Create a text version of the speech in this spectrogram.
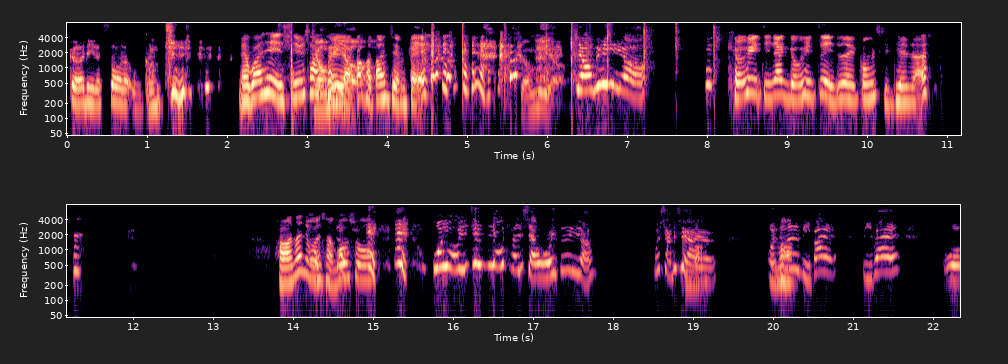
隔离了瘦了五公斤，没关系，你食欲差可以啊，刚好当减肥，容易哦。救命哦！可以，尽量可以，这里真的恭喜天然。好啊，那你有没有想过说，哎哎、我有一件事要分享，我一直在讲，我想起来了，我什么就是礼拜礼拜我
